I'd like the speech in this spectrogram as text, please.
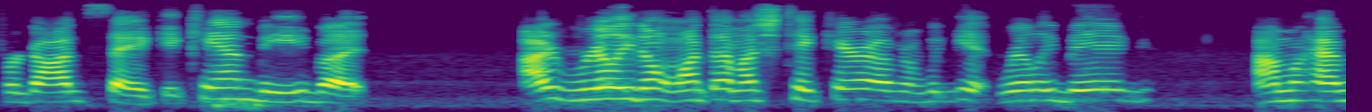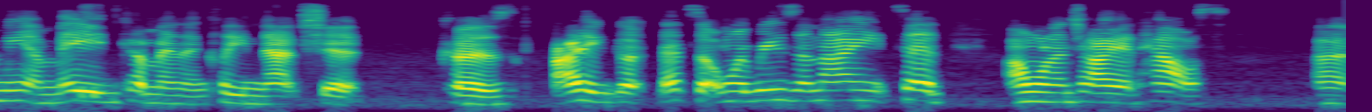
for God's sake. It can be, but I really don't want that much to take care of. And we get really big, I'm going to have me a maid come in and clean that shit. Because I ain't go- that's the only reason I ain't said I want a giant house. Uh,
